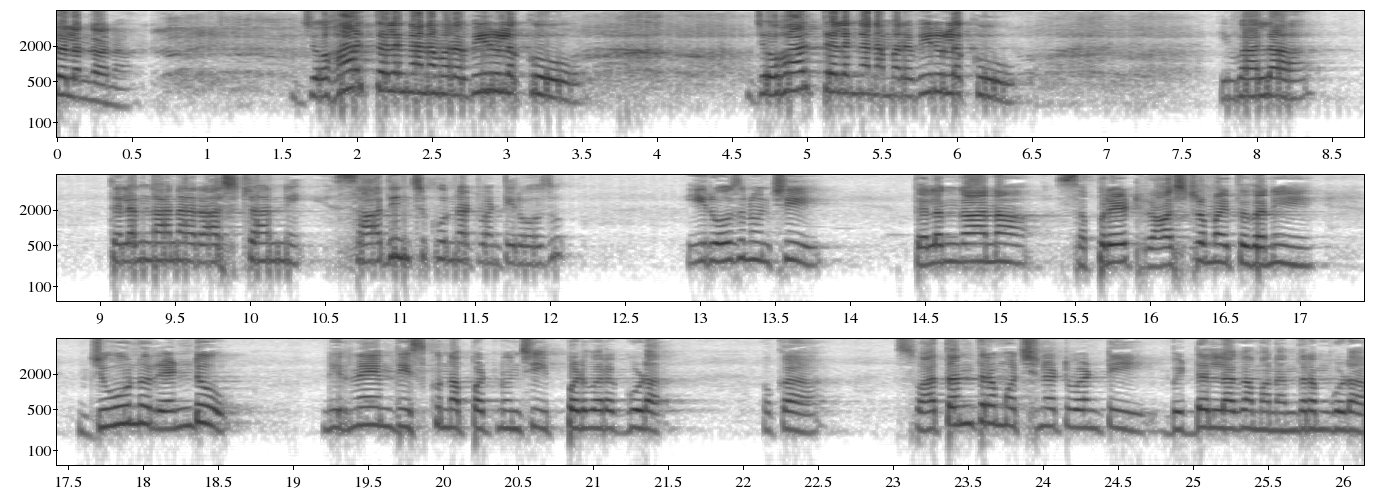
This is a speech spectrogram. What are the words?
తెలంగాణ. జోహార్ తెలంగాణ మన వీరులకు జోహార్ తెలంగాణ మన వీరులకు ఇవాళ తెలంగాణ రాష్ట్రాన్ని సాధించుకున్నటువంటి రోజు. ఈ రోజు నుంచి తెలంగాణ సపరేట్ రాష్ట్రం అవుతుందని జూన్ రెండు నిర్ణయం తీసుకున్నప్పటి నుంచి ఇప్పటి వరకు కూడా ఒక స్వాతంత్రం వచ్చినటువంటి బిడ్డల్లాగా మనందరం కూడా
